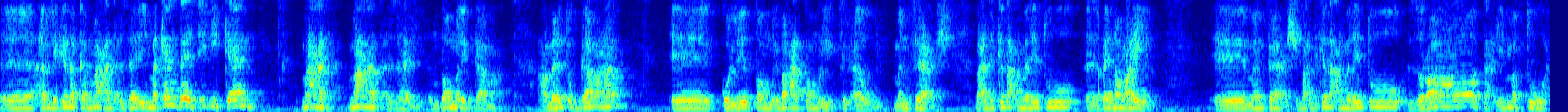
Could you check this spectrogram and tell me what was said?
آه، قبل كده كان معهد أزهري. المكان ده يا سيدي كان معهد معهد أزهري انضم للجامعة. عملته الجامعة آه، كلية تمريض معهد تمريض في الأول ما نفعش. بعد كده عملته آه، تربيه نوعية آه، ما نفعش. بعد كده عملته زراعة تعليم مفتوح.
